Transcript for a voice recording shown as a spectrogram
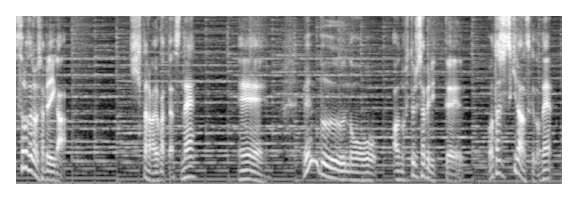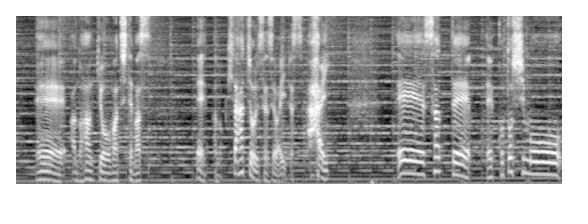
ソロでのおしゃべりが聞けたのが良かったですね。ええ。ー、演舞のあの一人しゃべりって私好きなんですけどね。えー、あの反響をお待ちしてます。えあの北八王子先生はいいです。はい。えー、さて、え今年も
